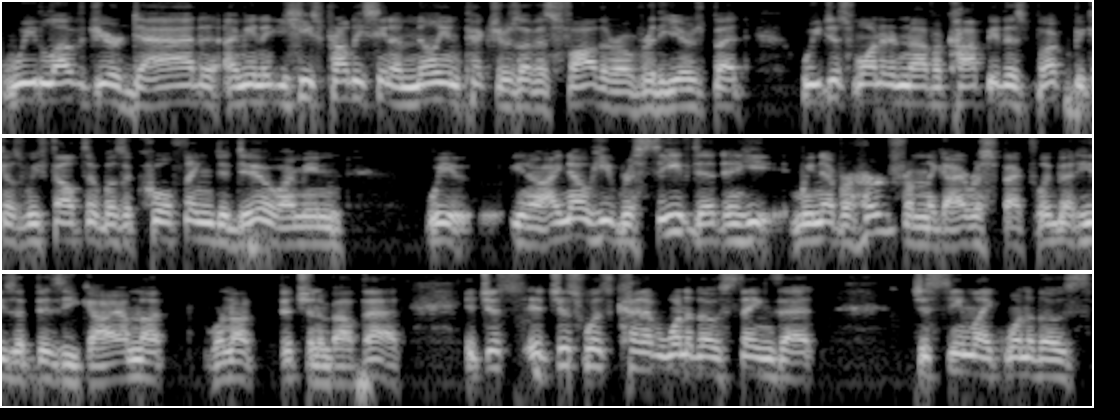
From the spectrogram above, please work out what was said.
we loved your dad. I mean, he's probably seen a million pictures of his father over the years, but we just wanted him to have a copy of this book because we felt it was a cool thing to do. I mean, we, you know, I know he received it and he, we never heard from the guy respectfully, but he's a busy guy. I'm not, we're not bitching about that. It just, it just was kind of one of those things that just seemed like one of those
